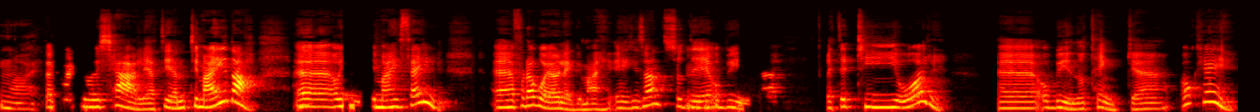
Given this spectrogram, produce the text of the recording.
Nei. Det har ikke vært noe kjærlighet igjen til meg, da. Eh, og til meg selv. Eh, for da går jeg og legger meg, ikke sant. Så det Mm. å begynne etter ti år, eh, å begynne å tenke OK,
